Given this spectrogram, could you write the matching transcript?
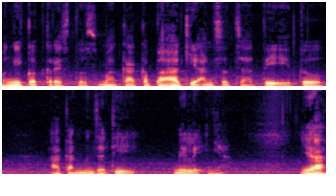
mengikut Kristus, maka kebahagiaan sejati itu akan menjadi miliknya. Ya,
